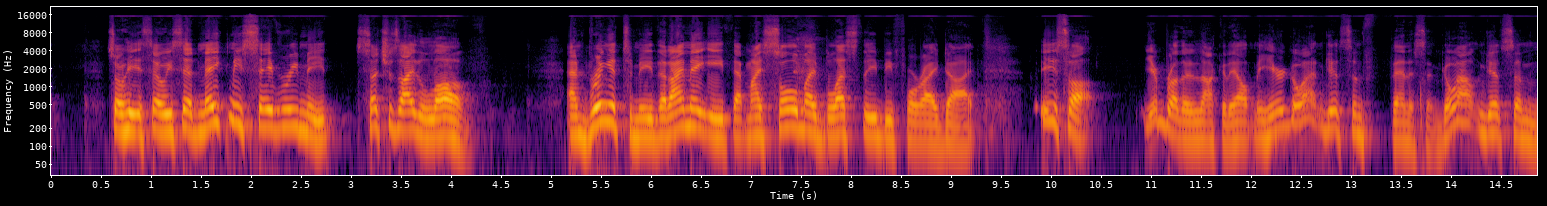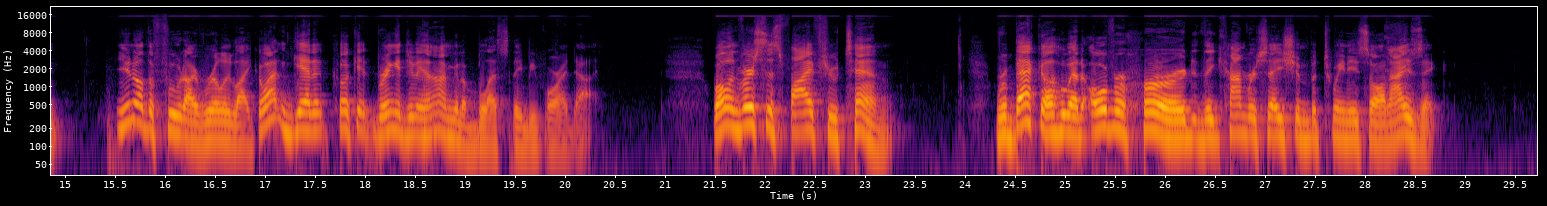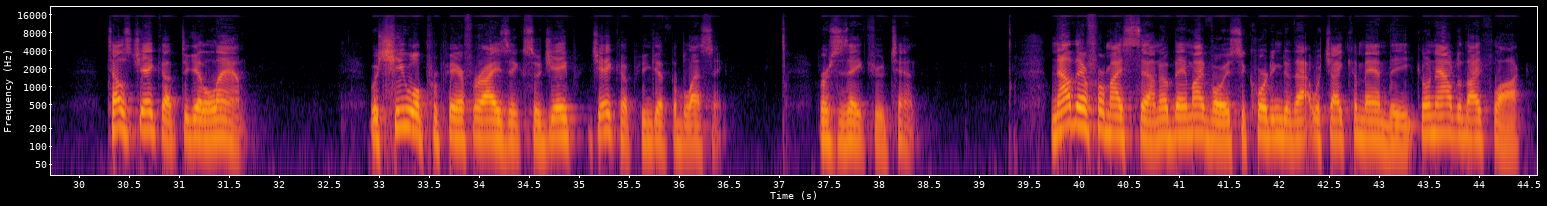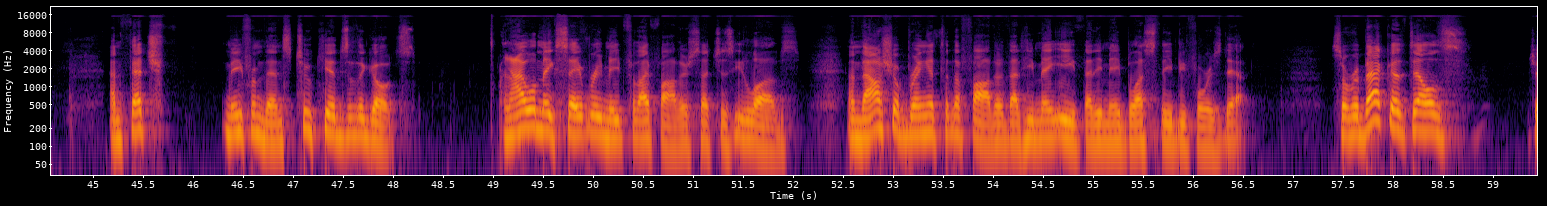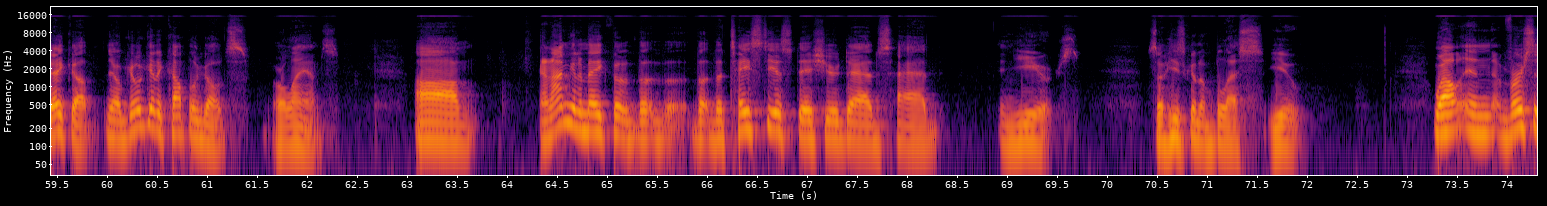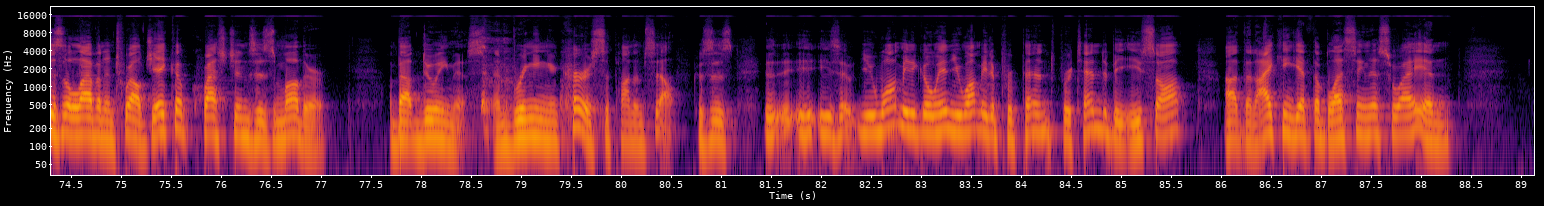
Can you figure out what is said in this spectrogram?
So he, so he said, Make me savory meat, such as I love and bring it to me that I may eat, that my soul may bless thee before I die. Esau, your brother is not going to help me here. Go out and get some venison. Go out and get some, you know, the food I really like. Go out and get it, cook it, bring it to me, and I'm going to bless thee before I die. Well, in verses 5 through 10, Rebekah, who had overheard the conversation between Esau and Isaac, tells Jacob to get a lamb which she will prepare for Isaac so Jacob can get the blessing. Verses 8 through 10. Now, therefore, my son, obey my voice according to that which I command thee. Go now to thy flock and fetch me from thence two kids of the goats. And I will make savory meat for thy father, such as he loves. And thou shalt bring it to the father, that he may eat, that he may bless thee before his death. So Rebekah tells Jacob, you know, go get a couple of goats or lambs. Um, and I'm going to make the, the, the, the, tastiest dish your dad's had in years. So he's going to bless you. Well, in verses 11 and 12, Jacob questions his mother about doing this and bringing a curse upon himself. Because he said, You want me to go in? You want me to pretend, pretend to be Esau? Uh, that I can get the blessing this way? And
